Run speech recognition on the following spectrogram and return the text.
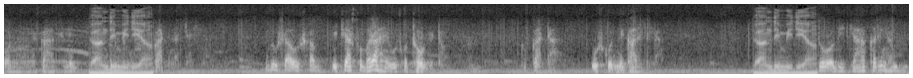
और उन्होंने कहा कि नहीं Gandhi Media. काटना चाहिए। दूसरा उसका इतिहास तो भरा है उसको छोड़ देता हूँ। तो काटा उसको निकाल दिया। Gandhi Media. तो अभी क्या करें हम?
